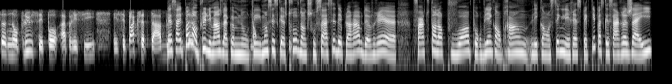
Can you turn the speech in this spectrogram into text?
ça non plus, c'est pas apprécié et c'est pas acceptable. Mais ça aide pas non plus l'image de la communauté. Moi, c'est ce que je trouve, donc je trouve ça assez déplorable. Ils devraient euh, faire tout en leur pouvoir pour bien comprendre les consignes, les respecter, parce que ça rejaillit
